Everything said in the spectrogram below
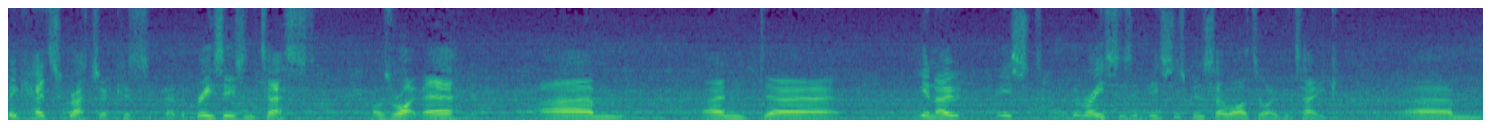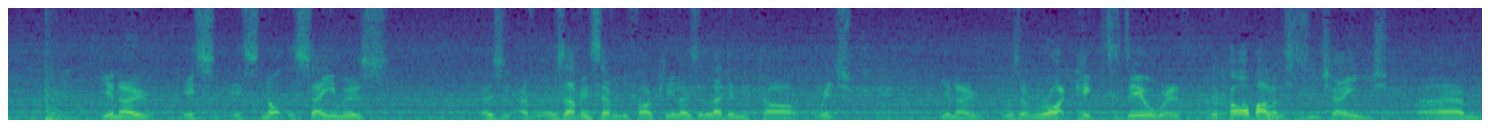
big head scratcher because at the pre-season test I was right there, um, and uh, you know, it's the race is it's just been so hard to overtake. Um, you know, it's it's not the same as, as as having 75 kilos of lead in the car, which you know was a right pig to deal with. The car balance doesn't change, um,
